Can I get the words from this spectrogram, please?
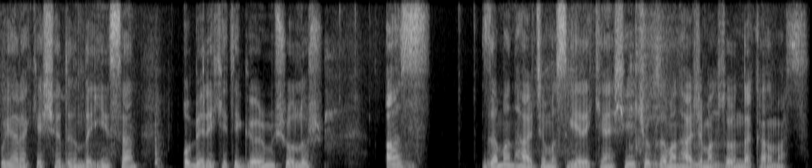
uyarak yaşadığında insan o bereketi görmüş olur. Az zaman harcaması gereken şeyi çok zaman harcamak zorunda kalmaz.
